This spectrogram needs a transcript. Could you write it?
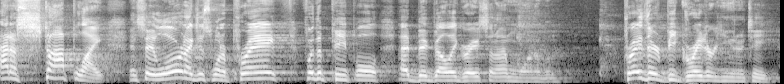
at a stoplight and say, Lord, I just want to pray for the people at Big Valley Grace, and I'm one of them. Pray there'd be greater unity.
